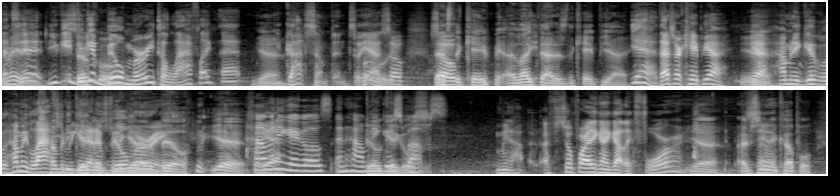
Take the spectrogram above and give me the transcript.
It's That's amazing. it. You, if So you get cool. Bill Murray to laugh like that, Yeah. you got something. So yeah, so that's so the KPI. I like that as the KPI. yeah, that's our KPI. Yeah. Yeah. How many giggles? How many laughs How do we get out giggles of Bill we get out Murray? of Bill? yeah. How yeah. many giggles and how Bill many giggles. goosebumps? I mean, so far I think I got like four. Yeah, I've seen a couple.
